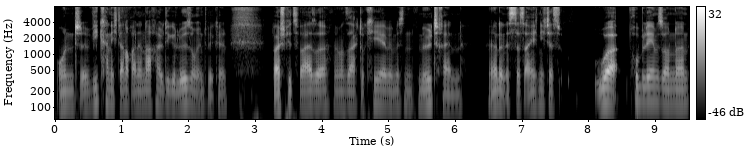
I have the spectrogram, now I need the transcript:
und äh, wie kann ich dann auch eine nachhaltige Lösung entwickeln? Beispielsweise, wenn man sagt, okay, wir müssen Müll trennen, ja, dann ist das eigentlich nicht das Urproblem, sondern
